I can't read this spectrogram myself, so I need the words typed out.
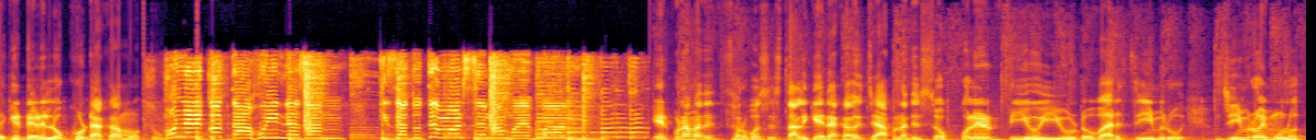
থেকে দেড় লক্ষ টাকা মতো। এরপর আমাদের সর্বশেষ তালিকায় রাখা হয়েছে আপনাদের সকলের প্রিয় YouTuber Jim Roy. Jim Roy মূলত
